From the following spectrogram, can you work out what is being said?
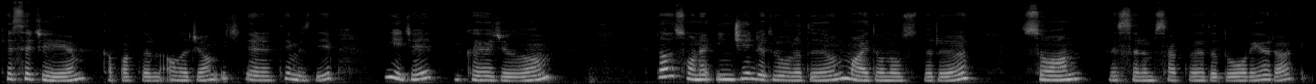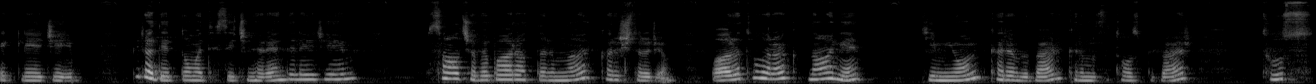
keseceğim. Kapaklarını alacağım. İçlerini temizleyip iyice yıkayacağım. Daha sonra ince ince doğradığım maydanozları, soğan ve sarımsakları da doğrayarak ekleyeceğim. Bir adet domatesi içine rendeleyeceğim. Salça ve baharatlarımla karıştıracağım. Baharat olarak nane, kimyon, karabiber, kırmızı toz biber, tuz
